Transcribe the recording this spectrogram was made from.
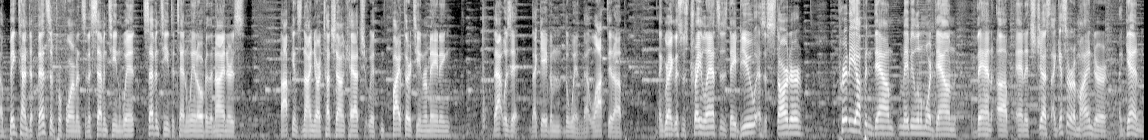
A big time defensive performance in a 17 win 17 to 10 win over the Niners. Hopkins 9-yard touchdown catch with 5:13 remaining. That was it. That gave him the win. That locked it up. And Greg, this was Trey Lance's debut as a starter. Pretty up and down, maybe a little more down than up. And it's just, I guess, a reminder again.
